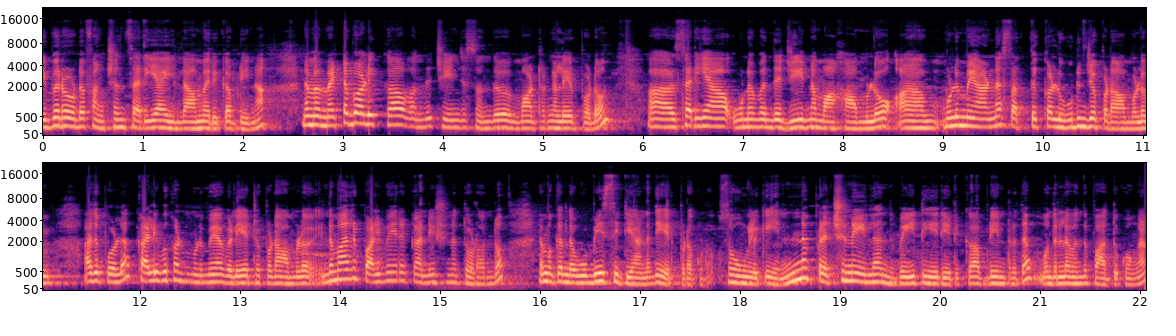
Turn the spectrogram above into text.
லிவரோட ஃபங்க்ஷன் சரியாக இல்லாமல் இருக்குது அப்படின்னா நம்ம மெட்டபாலிக்காக வந்து சேஞ்சஸ் வந்து மாற்றங்கள் ஏற்படும். சரியாக உணவு வந்து ஜீரணமாகாமலோ முழுமையான சத்துக்கள் உறிஞ்சப்படாமலும் அதுபோல் கழிவுகள் முழுமையாக வெளியேற்றப்படாமலும் இந்த மாதிரி பல்வேறு கண்டிஷனை தொடர்ந்தும் நமக்கு அந்த ஒபிசிட்டியானது ஏற்படக்கூடும். ஸோ உங்களுக்கு என்ன பிரச்சனையில் அந்த வெயிட் ஏறி இருக்குது அப்படின்றத முதல்ல வந்து பார்த்துக்கோங்க.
